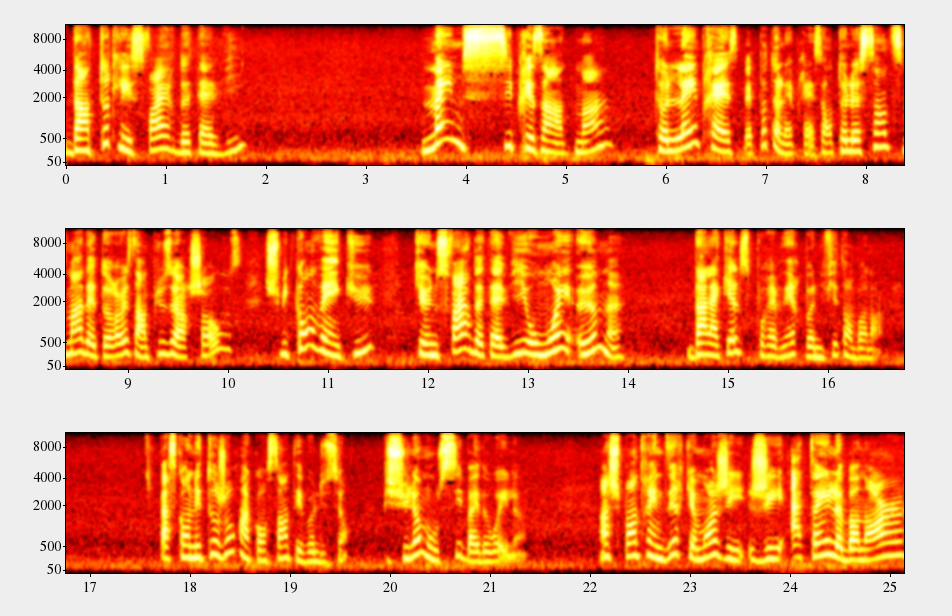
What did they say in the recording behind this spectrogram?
dans toutes les sphères de ta vie, même si présentement, tu as l'impression, ben pas tu as l'impression, tu as le sentiment d'être heureuse dans plusieurs choses, je suis convaincue qu'il y a une sphère de ta vie, au moins une, dans laquelle tu pourrais venir bonifier ton bonheur. Parce qu'on est toujours en constante évolution. Puis je suis là, moi aussi, by the way. Là. Hein, je ne suis pas en train de dire que moi, j'ai atteint le bonheur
